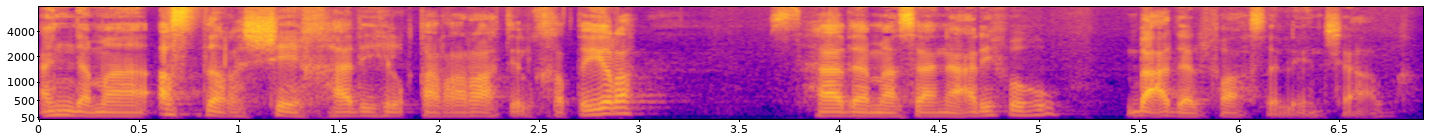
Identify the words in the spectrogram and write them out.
عندما أصدر الشيخ هذه القرارات الخطيرة؟ هذا ما سنعرفه بعد الفاصل إن شاء الله.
